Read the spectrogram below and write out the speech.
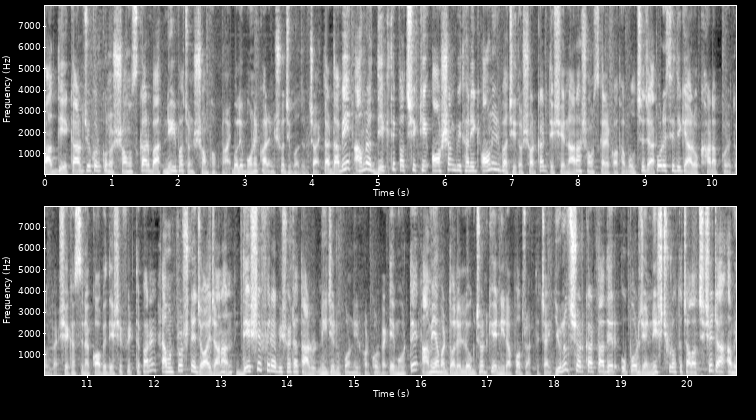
বাদ দিয়ে কার্যকর কোনো সংস্কার বা নির্বাচন সম্ভব নয় বলে মনে করেন সজীব অজয়। জয় তার দাবি, আমরা দেখতে পাচ্ছি একটি অসাংবিধানিক, অনির্বাচিত সরকার দেশে নানা সংস্কারের কথা বলছে যা পরিস্থিতিকে আরও খারাপ করে তুলবে। শেখ হাসিনা কবে দেশে ফিরতে পারেন? এমন প্রশ্নে জয় জানান, দেশে ফেরা বিষয়টা তার নিজের উপর নির্ভর করবে। এই মুহূর্তে আমি আমার দলের লোকজনকে নিরাপদ রাখতে চাই। ইউনুস সরকার তাদের উপর যে নিষ্ঠুরতা চালাচ্ছে, সেটা আমি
